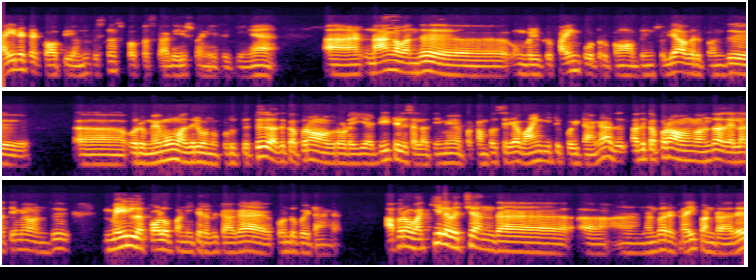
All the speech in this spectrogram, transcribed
பைரேட்டட் காப்பி வந்து பிஸ்னஸ் பர்பஸ்க்காக யூஸ் பண்ணிட்டு இருக்கீங்க. நாங்கள் நாங்க வந்து உங்களுக்கு ஃபைன் போட்டிருக்கோம் அப்படின்னு சொல்லி அவருக்கு வந்து ஒரு மெமோ மாதிரி ஒன்று கொடுத்துட்டு அதுக்கப்புறம் அவருடைய டீட்டெயில்ஸ் எல்லாத்தையுமே இப்போ கம்பல்சரியாக வாங்கிட்டு போயிட்டாங்க. அது அதுக்கப்புறம் அவங்க வந்து அது எல்லாத்தையுமே வந்து மெயிலில் ஃபாலோ பண்ணிக்கிறதுக்காக கொண்டு போயிட்டாங்க. அப்புறம் வக்கீலை வச்சு அந்த நண்பரை ட்ரை பண்ணுறாரு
